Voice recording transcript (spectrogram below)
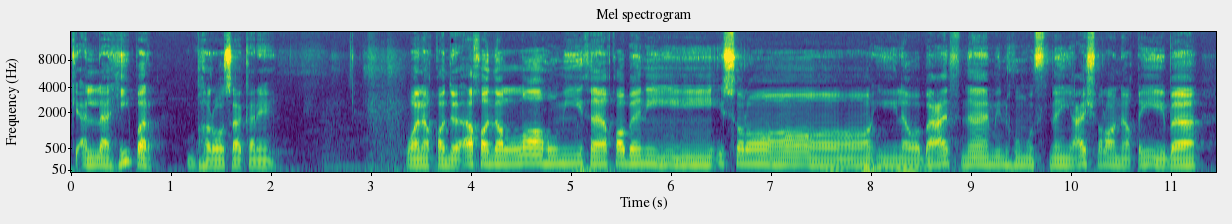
کہ اللہ ہی پر بھروسہ کریں۔ وَلَقَدْ أَخَذَ اللَّهُ مِيثَاقَ بَنِي إِسْرَائِيلَ وَبَعَثْنَا مِنْهُمُ اثْنَيْ عَشْرَ نَقِيبًا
